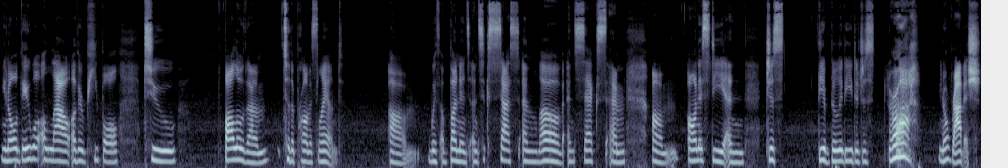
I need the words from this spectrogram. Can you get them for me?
You know, they will allow other people to follow them to the promised land um, with abundance and success and love and sex and um, honesty and just the ability to just, rah, you know, ravish.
